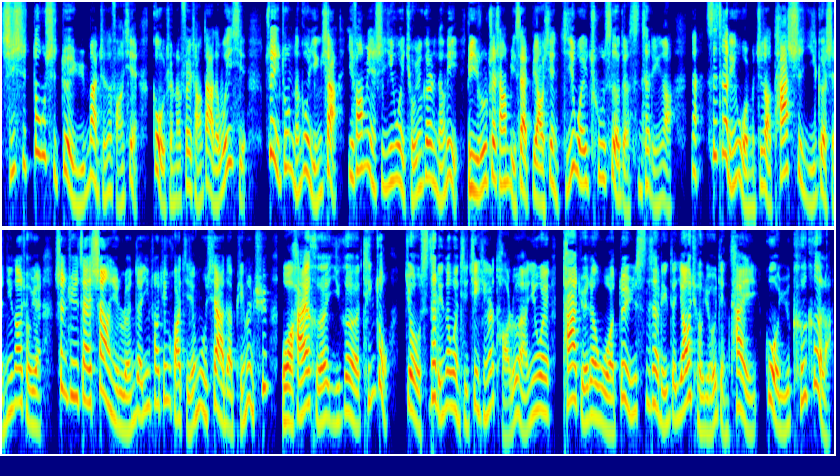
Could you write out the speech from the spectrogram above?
其实都是对于曼城的防线构成了非常大的威胁。最终能够赢下，一方面是因为球员个人能力，比如这场比赛表现极为出色的斯特林啊，那斯特林我们知道他是一个神经刀球员。甚至于在上一轮的英超精华节目下的评论区，我还和一个听众就斯特林的问题进行了讨论啊，因为他觉得我对于斯特林的要求有点太过于苛刻了，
